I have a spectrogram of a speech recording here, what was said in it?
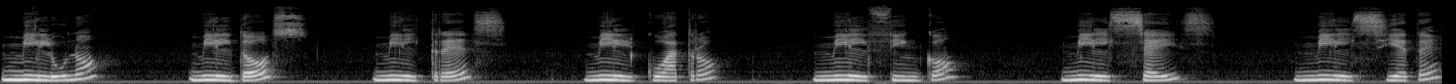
mil uno, mil dos, mil tres, mil cuatro, mil cinco, mil seis, mil siete,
